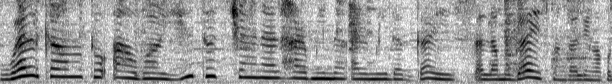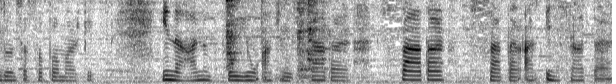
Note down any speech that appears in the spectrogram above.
Welcome to our YouTube channel, Harmina Almida guys. Alam mo guys, nanggaling ako doon sa supermarket. Hinahanap ko yung aking satar, satar, satar, as in satar.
